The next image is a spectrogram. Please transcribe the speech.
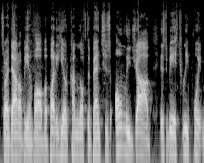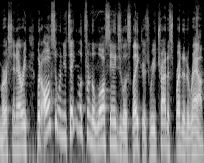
so I doubt I'll be involved. But Buddy Hield coming off the bench, his only job is to be a three point mercenary. But also when you're taking a look from the Los Angeles Lakers, where you try to spread it around,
